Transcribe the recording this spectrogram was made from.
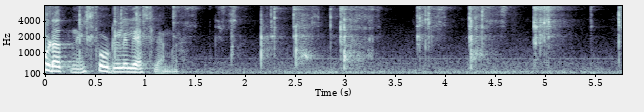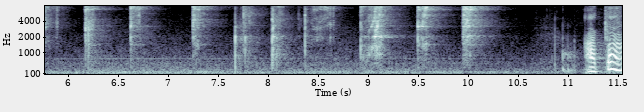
उडत नाही फोडलेले असल्यामुळे. आता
